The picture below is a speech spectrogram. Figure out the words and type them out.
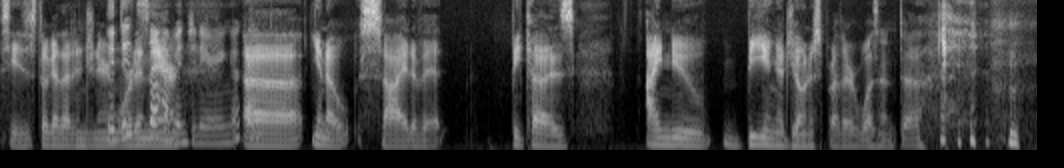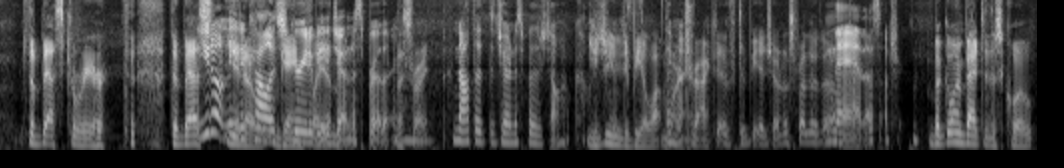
See, is it still got that engineering It word in still there? have engineering. Okay. uh, you know, side of it because I knew being a Jonas brother wasn't uh, the best career, the best. you don't need know, a college degree to be a Jonas brother. That's right. Not that the Jonas brothers don't have college. You do need to be a lot more attractive to be a Jonas brother, though. Nah, that's not true. But going back to this quote,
